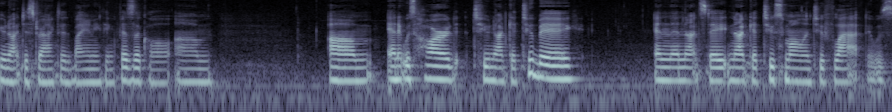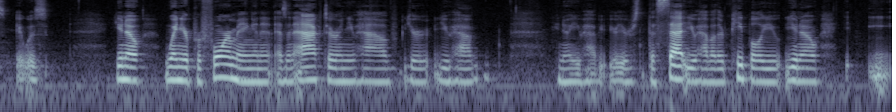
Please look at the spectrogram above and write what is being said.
you're not distracted by anything physical, um, um, and it was hard to not get too big and then not stay, not get too small and too flat. It was, it was, you know, when you're performing and as an actor and you have your, you have, you know, you have your, your the set, you have other people, you, you know, y-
